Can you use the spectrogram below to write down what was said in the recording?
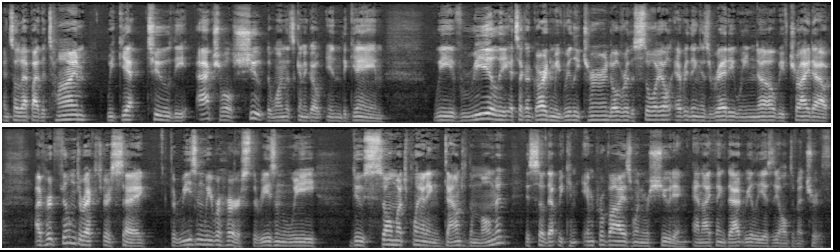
and so that by the time we we get to the actual shoot, the one that's going to go in the game, we've really, it's like a garden, we've really turned over the soil. Everything is ready. We know, we've tried out. I've heard film directors say the reason we rehearse, the reason we do so much planning down to the moment is so that we can improvise when we're shooting. And I think that really is the ultimate truth.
